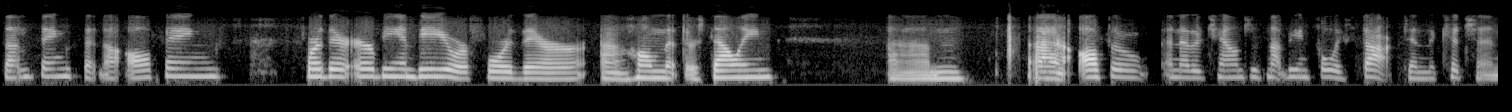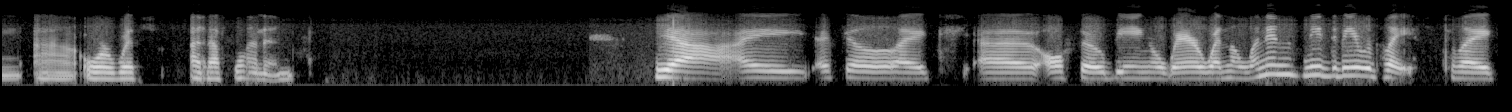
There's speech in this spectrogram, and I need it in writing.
some things but not all things for their airbnb or for their uh, home that they're selling. Um, uh, also, another challenge is not being fully stocked in the kitchen uh, or with enough linens. Yeah, I I feel like uh, also being aware when the linens need to be replaced. Like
